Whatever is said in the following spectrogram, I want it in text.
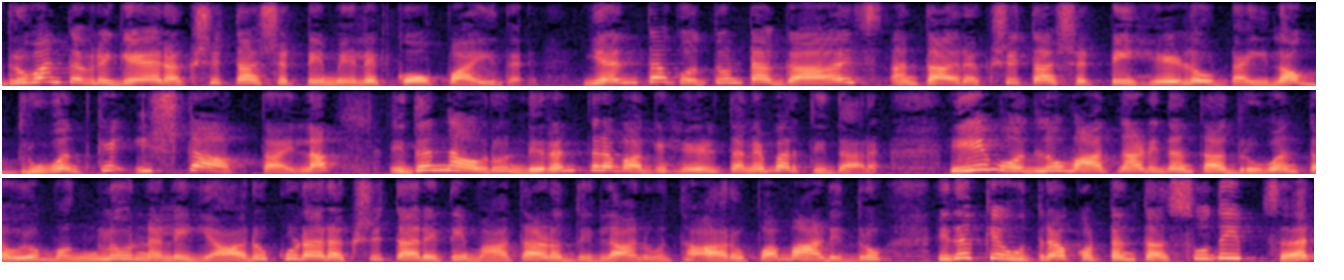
ಧ್ರುವಂತ್ ಅವರಿಗೆ ರಕ್ಷಿತಾ ಶೆಟ್ಟಿ ಮೇಲೆ ಕೋಪ ಇದೆ. ಎಂತ ಗೊತ್ತುಂಟ ಗಾಯ್ಸ್ ಅಂತ ರಕ್ಷಿತಾ ಶೆಟ್ಟಿ ಹೇಳೋ ಡೈಲಾಗ್ ಧ್ರುವಂತ್ಗೆ ಇಷ್ಟ ಆಗ್ತಾ ಇಲ್ಲ. ಇದನ್ನ ಅವರು ನಿರಂತರವಾಗಿ ಹೇಳ್ತಾನೆ ಬರ್ತಿದ್ದಾರೆ. ಈ ಮೊದಲು ಮಾತನಾಡಿದಂತ ಧ್ರುವಂತ್ ಅವರು ಮಂಗಳೂರಿನಲ್ಲಿ ಯಾರು ಕೂಡ ರಕ್ಷಿತಾ ರೀತಿ ಮಾತಾಡೋದಿಲ್ಲ ಅನ್ನುವಂಥ ಆರೋಪ ಮಾಡಿದ್ರು. ಇದಕ್ಕೆ ಉತ್ತರ ಕೊಟ್ಟಂತ ಸುದೀಪ್ ಸರ್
